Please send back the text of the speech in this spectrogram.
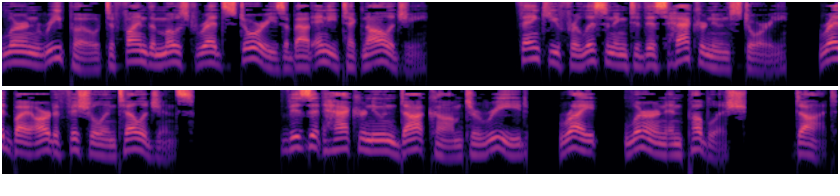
Learn repo to find the most read stories about any technology. Thank you for listening to this HackerNoon story, read by Artificial Intelligence. Visit hackerNoon.com to read, write, learn, and publish. Dot.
